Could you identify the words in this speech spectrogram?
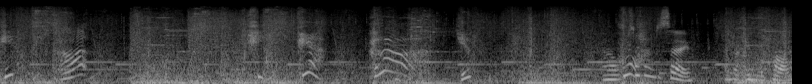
Hip, up. Hip, here. Hip. I was I to say? I don't even recall.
